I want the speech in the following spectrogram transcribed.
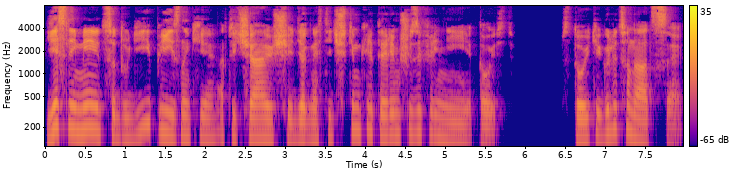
Если имеются другие признаки, отвечающие диагностическим критериям шизофрении, то есть стойкие галлюцинации,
